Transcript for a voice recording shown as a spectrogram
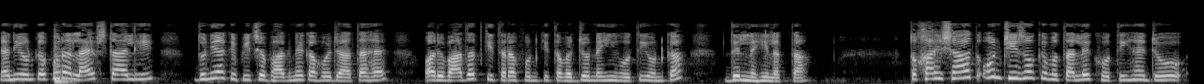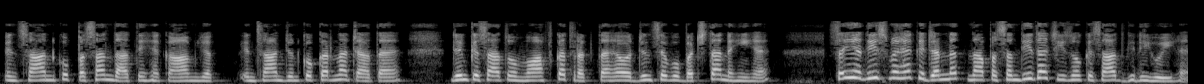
یعنی ان کا پورا لائف اسٹائل ہی دنیا کے پیچھے بھاگنے کا ہو جاتا ہے اور عبادت کی طرف ان کی توجہ نہیں ہوتی، ان کا دل نہیں لگتا۔ تو خواہشات ان چیزوں کے متعلق ہوتی ہیں جو انسان کو پسند آتے ہیں کام یا انسان جن کو کرنا چاہتا ہے، جن کے ساتھ وہ موافقت رکھتا ہے اور جن سے وہ بچتا نہیں ہے۔ صحیح حدیث میں ہے کہ جنت ناپسندیدہ چیزوں کے ساتھ گری ہوئی ہے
